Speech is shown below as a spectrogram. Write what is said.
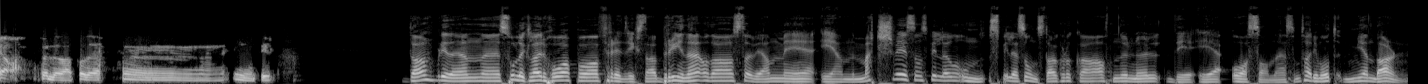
Ja, følger deg på det. Uh, ingen tvil. Da blir det en eh, soleklar H på Fredrikstad-Bryne, og da står vi igjen med én match vi som spilles onsdag klokka 18.00. Det er Åsane som tar imot Mjøndalen.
